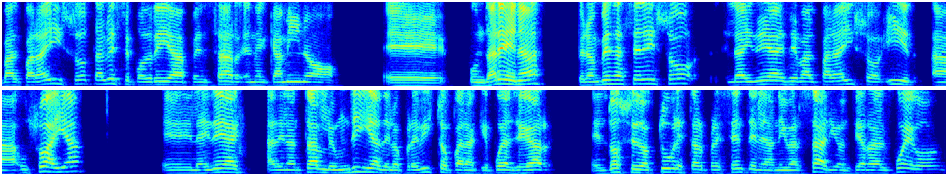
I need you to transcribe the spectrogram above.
Valparaíso, tal vez se podría pensar en el camino eh, Punta Arenas, pero en vez de hacer eso, la idea es de Valparaíso ir a Ushuaia. Eh, la idea es adelantarle un día de lo previsto para que pueda llegar el 12 de octubre, estar presente en el aniversario en Tierra del Fuego,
